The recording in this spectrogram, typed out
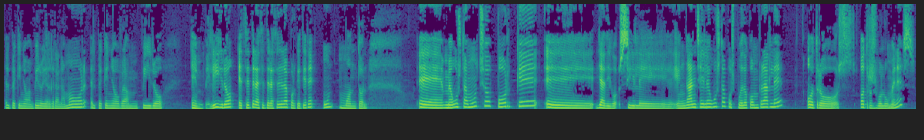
El pequeño vampiro y el gran amor, El pequeño vampiro en peligro, etcétera, etcétera, etcétera, porque tiene un montón. Eh, me gusta mucho porque, eh, ya digo, si le engancha y le gusta, pues puedo comprarle otros, otros volúmenes.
